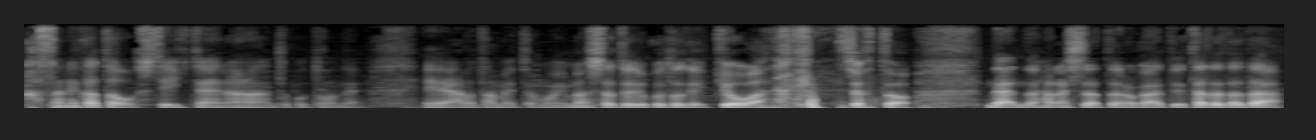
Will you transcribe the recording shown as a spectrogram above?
重ね方をしていきたいななんてことをね、えー、改めて思いました。ということで今日はなんか ちょっと何の話だったのかっていうただただ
